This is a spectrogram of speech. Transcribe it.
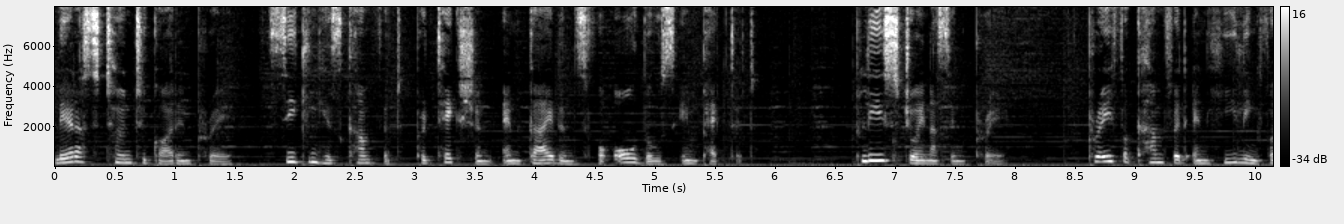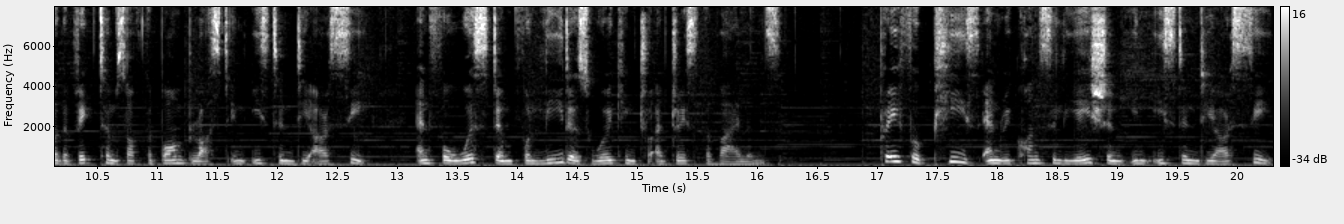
let us turn to God in prayer, seeking His comfort, protection, and guidance for all those impacted. Please join us in prayer. Pray for comfort and healing for the victims of the bomb blast in eastern DRC and for wisdom for leaders working to address the violence. Pray for peace and reconciliation in eastern DRC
